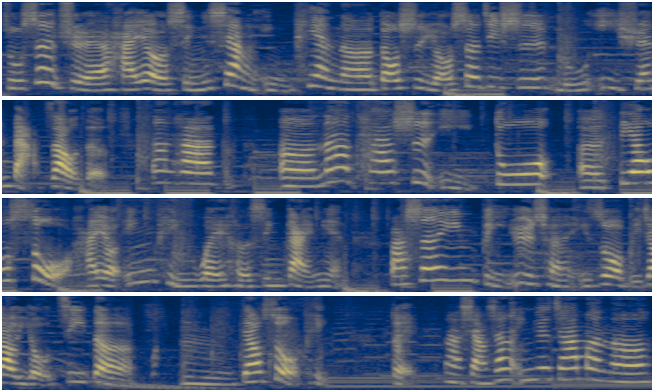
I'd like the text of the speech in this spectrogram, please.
主视觉还有形象影片呢，都是由设计师卢艺轩打造的。那它，呃，那它是以多呃雕塑还有音频为核心概念。把声音比喻成一座比较有机的嗯雕塑品，对，那想象音乐家们呢，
